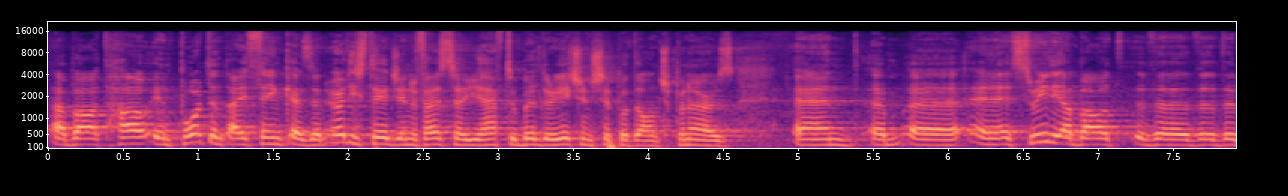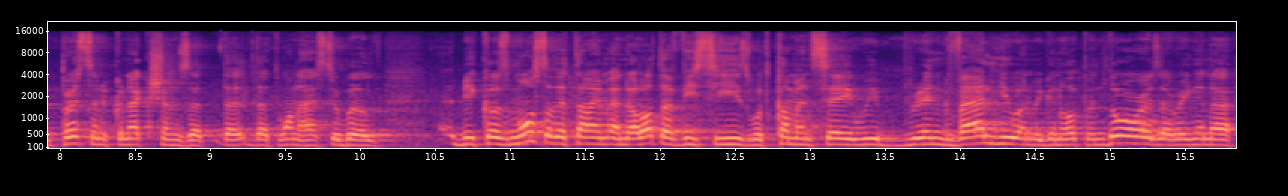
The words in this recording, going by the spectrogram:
about how important I think as an early stage investor you have to build a relationship with the entrepreneurs. And, um, uh, and it's really about the, the, the personal connections that, that, that one has to build because most of the time, and a lot of VCs would come and say, we bring value and we're going to open doors and we're going to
